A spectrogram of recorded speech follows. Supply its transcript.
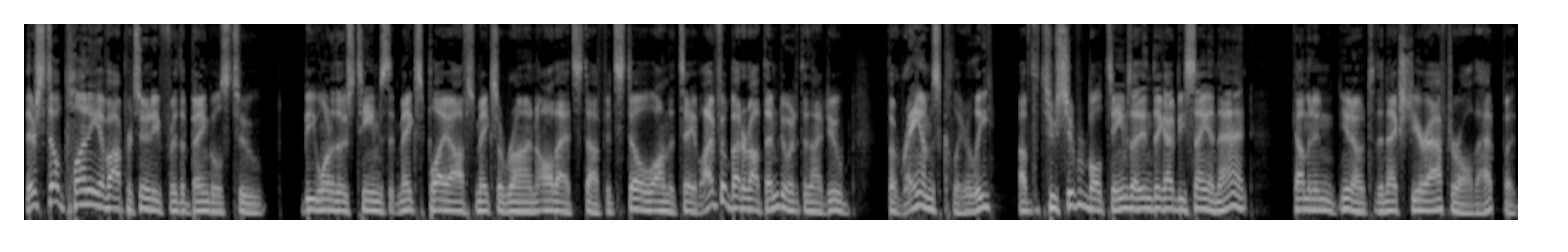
there's still plenty of opportunity for the Bengals to be one of those teams that makes playoffs, makes a run, all that stuff. It's still on the table. I feel better about them doing it than I do the Rams. Clearly, of the two Super Bowl teams, I didn't think I'd be saying that coming in, you know, to the next year after all that. But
